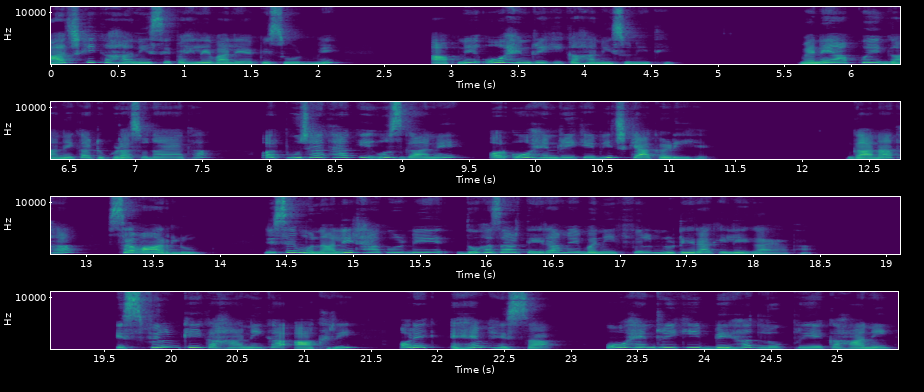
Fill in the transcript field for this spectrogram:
आज की कहानी से पहले वाले एपिसोड में आपने ओ. हेनरी की कहानी सुनी थी। मैंने आपको एक गाने का टुकड़ा सुनाया था और पूछा था कि उस गाने और ओ. हेनरी के बीच क्या कड़ी है। गाना था सवार लू, जिसे मुनाली ठाकुर ने 2013 में बनी फ़िल्म लुटेरा के लिए गाया था। इस फ़िल्म की कहानी का आखिरी और एक अहम हिस्सा ओ. हेनरी की बेहद लोकप्रिय कहानी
